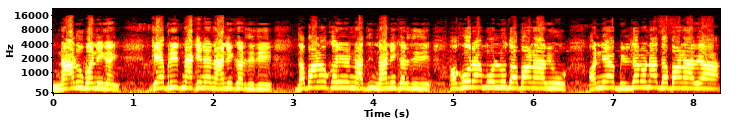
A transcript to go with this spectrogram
નાડું બની ગઈ. ગેબ્રિજ નાખીને નાની કરી દીધી. દબાણો કરીને નાની- કરી દીધી. અઘોરા મોલનું દબાણ આવ્યું. અન્ય બિલ્ડરોના દબાણ આવ્યા.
